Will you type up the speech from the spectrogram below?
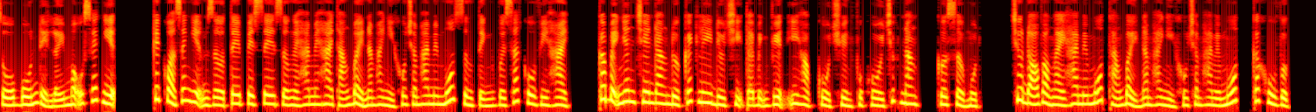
số 4 để lấy mẫu xét nghiệm. Kết quả xét nghiệm RT-PCR ngày 22 tháng 7 năm 2021 dương tính với SARS-CoV-2. Các bệnh nhân trên đang được cách ly điều trị tại Bệnh viện Y học cổ truyền phục hồi chức năng, cơ sở 1. Trước đó vào ngày 21 tháng 7 năm 2021, các khu vực,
